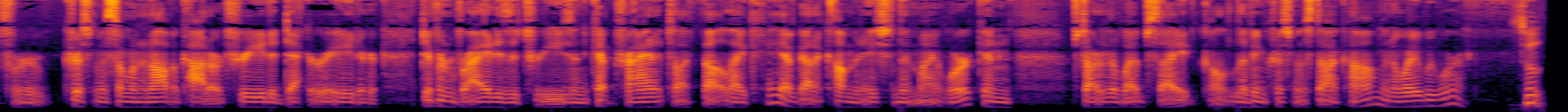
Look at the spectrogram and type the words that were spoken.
for Christmas someone an avocado tree to decorate or different varieties of trees, and kept trying it till I felt like, hey, I've got a combination that might work. And started a website called livingchristmas.com, and away we were. So,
